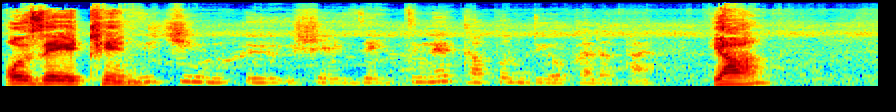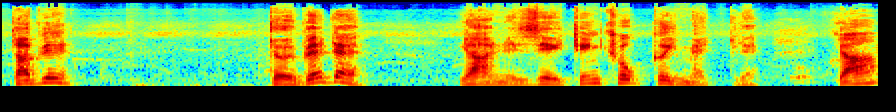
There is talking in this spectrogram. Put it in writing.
O zeytin. onun için e, şey zeytine tapın diyor Karatay. Ya tabi. Tövbe de. Yani zeytin çok kıymetli. Ya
